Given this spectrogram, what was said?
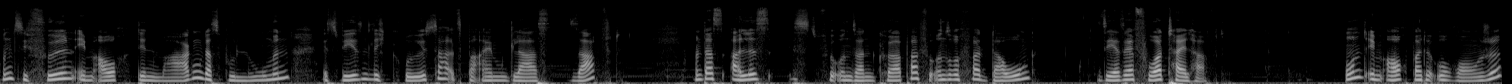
und sie füllen eben auch den Magen. Das Volumen ist wesentlich größer als bei einem Glas Saft. Und das alles ist für unseren Körper, für unsere Verdauung sehr, sehr vorteilhaft. Und eben auch bei der Orange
